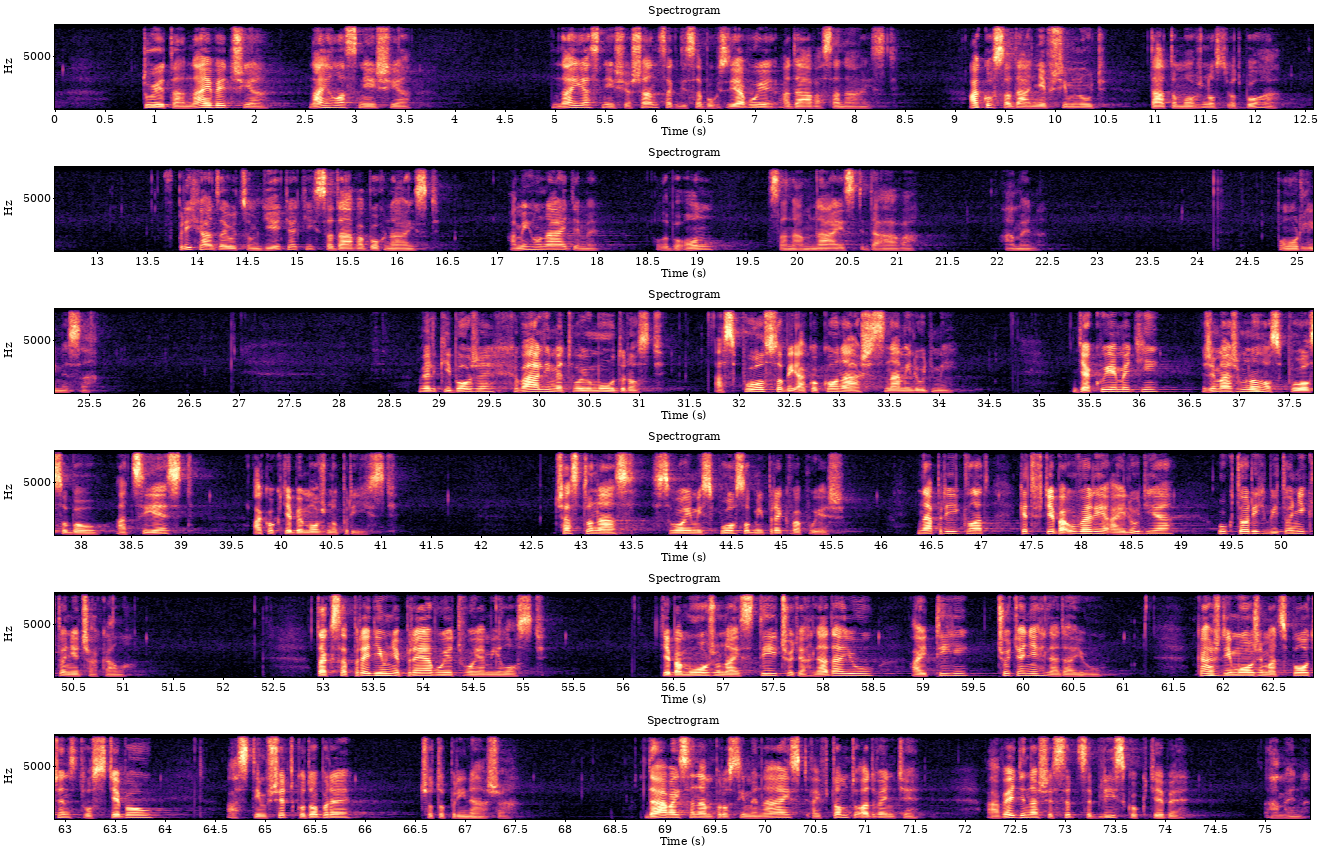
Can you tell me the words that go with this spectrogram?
Tu je tá najväčšia, najhlasnejšia, najjasnejšia šanca, kde sa Boh zjavuje a dáva sa nájsť. Ako sa dá nevšimnúť táto možnosť od Boha? prichádzajúcom dieťati sa dáva Boh nájsť. A my ho nájdeme, lebo On sa nám nájsť dáva. Amen. Pomodlíme sa. Veľký Bože, chválime Tvoju múdrosť a spôsoby, ako konáš s nami ľuďmi. Ďakujeme Ti, že máš mnoho spôsobov a ciest, ako k Tebe možno prísť. Často nás svojimi spôsobmi prekvapuješ. Napríklad, keď v teba uveria aj ľudia, u ktorých by to nikto nečakal. Tak sa predivne prejavuje tvoja milosť. Teba môžu nájsť tí, čo ťa hľadajú, aj tí, čo ťa nehľadajú. Každý môže mať spoločenstvo s tebou a s tým všetko dobré, čo to prináša. Dávaj sa nám prosíme nájsť aj v tomto advente a veď naše srdce blízko k Tebe. Amen.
